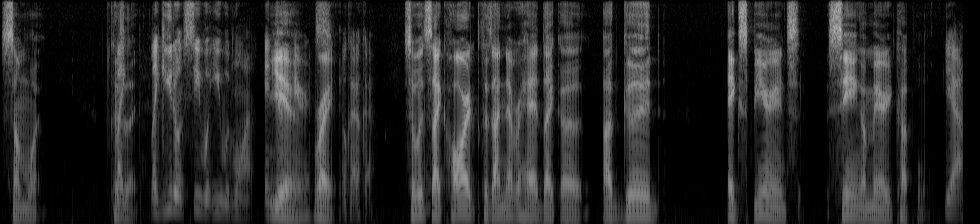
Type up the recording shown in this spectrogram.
somewhat. Like, like, like you don't see what you would want in Yeah, your parents. right. Okay, okay. so it's like hard because I never had like a a good experience seeing a married couple. Yeah.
